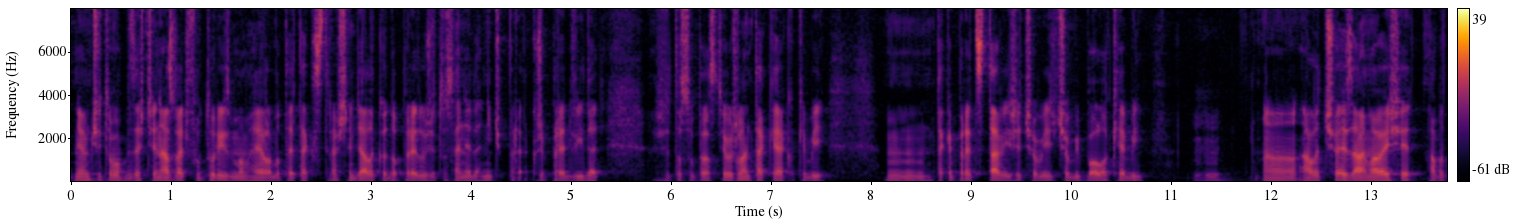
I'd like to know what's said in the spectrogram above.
neviem, či to vôbec ešte nazvať futurizmom, hej, lebo to je tak strašne ďaleko dopredu, že to sa nedá nič pre, akože predvídať. Že to sú proste už len také ako keby mm, také predstavy, že čo by, čo by bolo keby. Mm-hmm. Uh, ale čo je zaujímavejšie, alebo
